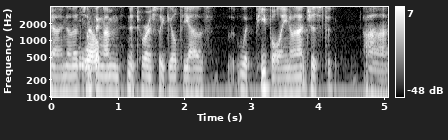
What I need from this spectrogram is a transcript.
I know that's You know? something I'm notoriously guilty of with people. You know, not just uh,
